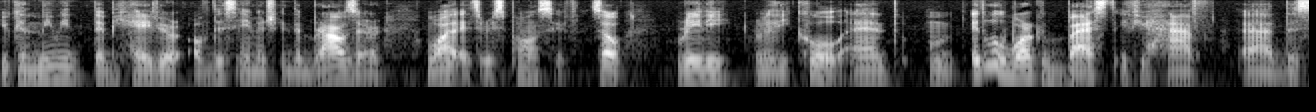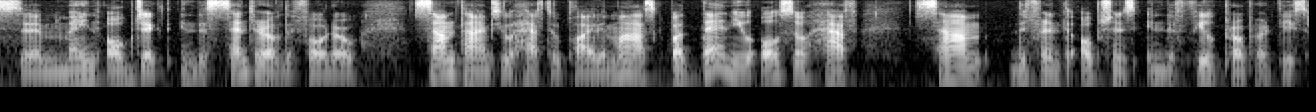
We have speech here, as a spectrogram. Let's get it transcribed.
you can mimic the behavior of this image in the browser while it's responsive. So really, really cool. And um, it will work best if you have uh, this uh, main object in the center of the photo. Sometimes you'll have to apply the mask, but then you also have some different options in the fill properties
